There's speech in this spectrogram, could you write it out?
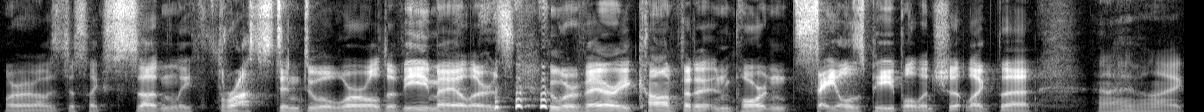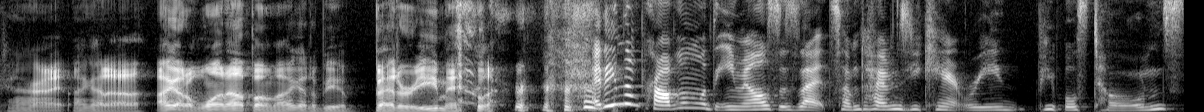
where I was just like suddenly thrust into a world of emailers who were very confident, important salespeople and shit like that. And I'm like, all right, I gotta, I gotta one up them. I gotta be a better emailer. I think the problem with emails is that sometimes you can't read people's tones.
